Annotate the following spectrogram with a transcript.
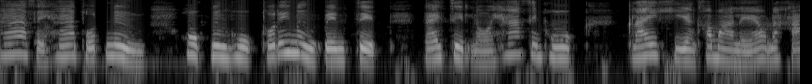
ห้าใส่ห้าทดหนึ่งหกหนึ่งหกทดได้หนึ่งเป็นเจ็ดได้เจ็ดร้อยห้าสิบหกใกล้เคียงเข้ามาแล้วนะคะ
